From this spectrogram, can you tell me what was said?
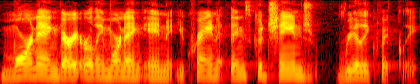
morning, very early morning in Ukraine. Things could change really quickly.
